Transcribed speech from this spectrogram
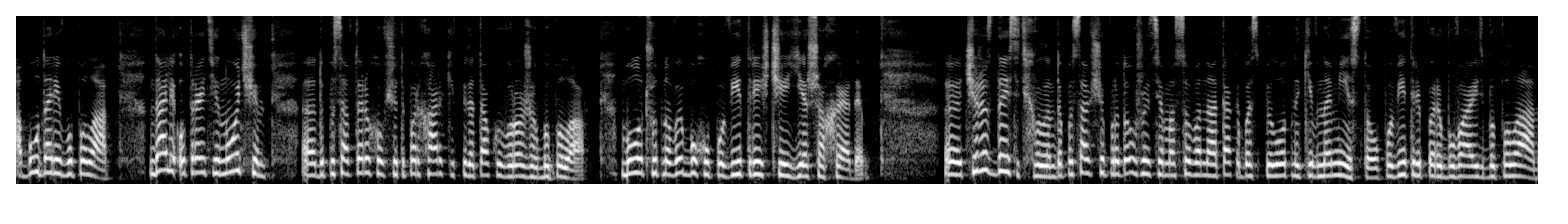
або ударів БПЛА. Далі о третій ночі е, дописав Терехов, що тепер Харків під атакою ворожих БПЛА. Було чутно вибух у повітрі, ще є шахеди. Е, Через 10 хвилин дописав, що продовжується масована атака безпілотників на місто. У повітрі перебувають БПЛА.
